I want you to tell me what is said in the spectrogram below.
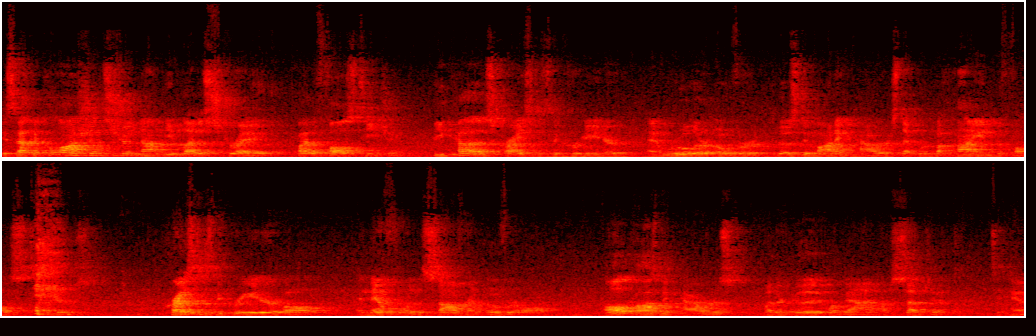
is that the Colossians should not be led astray by the false teaching because Christ is the creator and ruler over those demonic powers that were behind the false teachers. Christ is the creator of all and therefore the sovereign over all. All cosmic powers, whether good or bad, are subject to him.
